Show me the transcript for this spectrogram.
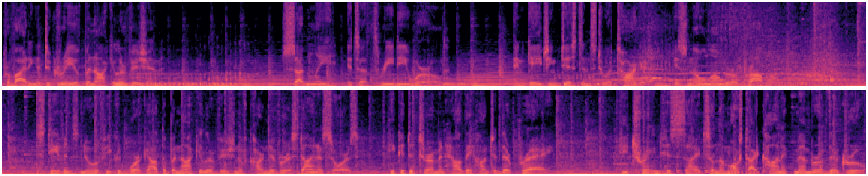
providing a degree of binocular vision. Suddenly, it's a 3D world. Engaging distance to a target is no longer a problem. Stevens knew if he could work out the binocular vision of carnivorous dinosaurs, he could determine how they hunted their prey. He trained his sights on the most iconic member of their group,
